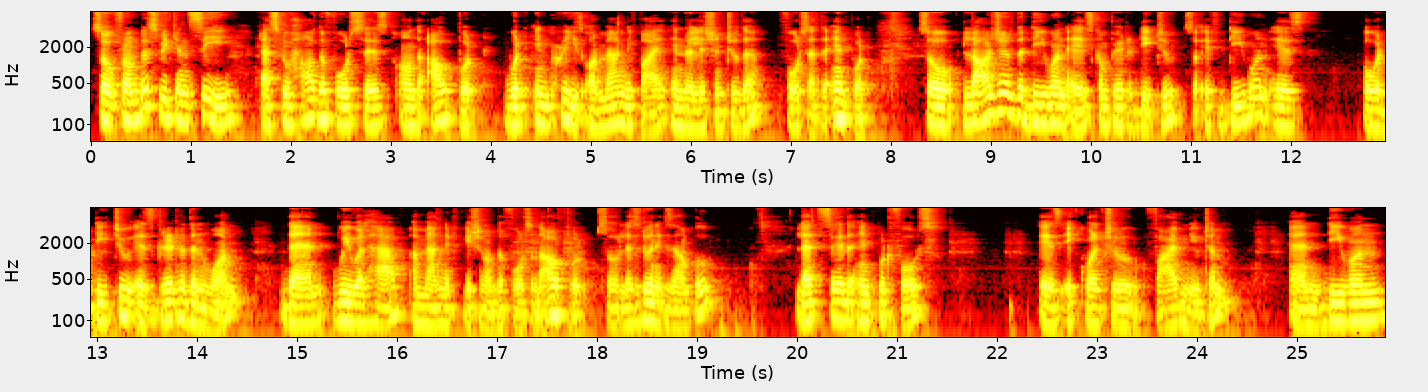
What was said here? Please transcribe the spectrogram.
So from this we can see as to how the forces on the output would increase or magnify in relation to the force at the input. So larger the D1 is compared to D2. So if D1 is over D2 is greater than 1, then we will have a magnification of the force on the output. So let's do an example. Let's say the input force is equal to 5 Newton and D1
